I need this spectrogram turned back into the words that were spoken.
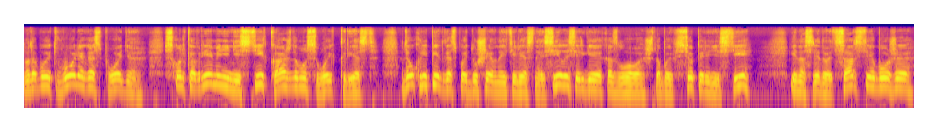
Но да будет воля Господня, сколько времени нести каждому свой крест. Да укрепит Господь душевные и телесные силы Сергея Козлова, чтобы все перенести и наследовать Царствие Божие,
